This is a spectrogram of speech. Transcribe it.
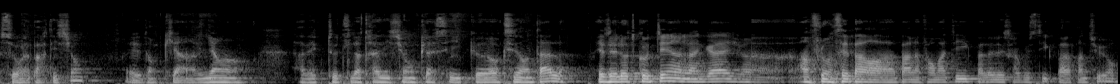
sur la partition, et donc il y a un lien avec toute la tradition classique occidentale. Et de l'autre côté, un langage euh, influencé par, par l'informatique, par l'électroacoustique, par la peinture,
